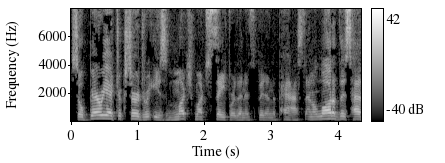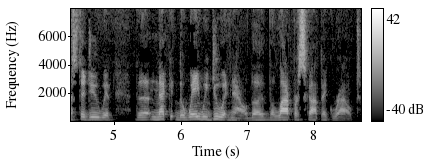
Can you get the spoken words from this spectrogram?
So bariatric surgery is much, much safer than it's been in the past. And a lot of this has to do with the, the way we do it now, the, the laparoscopic route.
